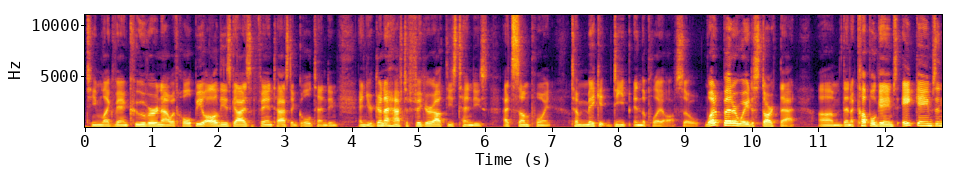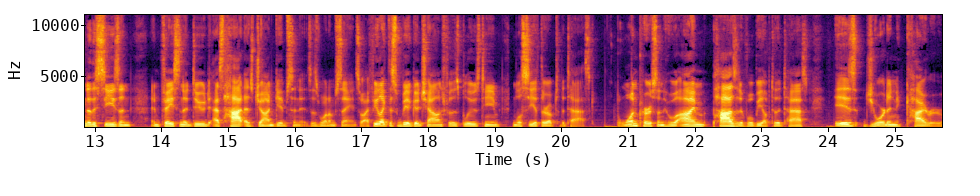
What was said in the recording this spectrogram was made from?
team like Vancouver, now with Holtby, all of these guys have fantastic goaltending, and you're gonna have to figure out these tendies at some point to make it deep in the playoffs. So, what better way to start that um, than a couple games, eight games into the season, and facing a dude as hot as John Gibson is, is what I'm saying. So, I feel like this will be a good challenge for this Blues team. We'll see if they're up to the task. But one person who I'm positive will be up to the task is Jordan Kyrou.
